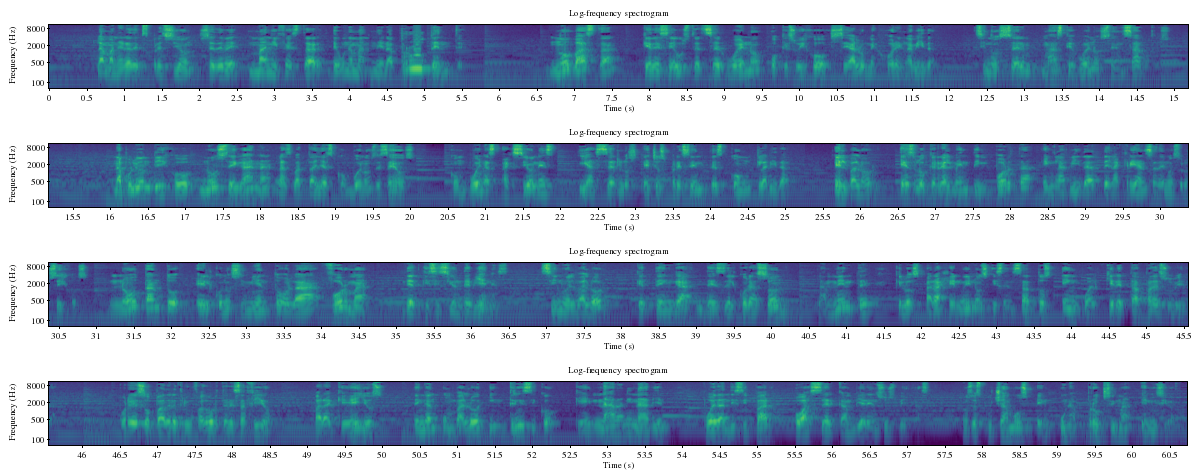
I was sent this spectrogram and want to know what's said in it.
la manera de expresión se debe manifestar de una manera prudente. No basta que desee usted ser bueno o que su hijo sea lo mejor en la vida, sino ser más que buenos sensatos. Napoleón dijo, no se gana las batallas con buenos deseos, con buenas acciones y hacer los hechos presentes con claridad. El valor es lo que realmente importa en la vida de la crianza de nuestros hijos, no tanto el conocimiento o la forma de adquisición de bienes, sino el valor que tenga desde el corazón, la mente, que los hará genuinos y sensatos en cualquier etapa de su vida. Por eso, Padre Triunfador, te desafío para que ellos tengan un valor intrínseco que nada ni nadie puedan disipar o hacer cambiar en sus vidas. Nos escuchamos en una próxima emisión.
